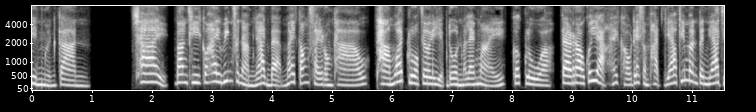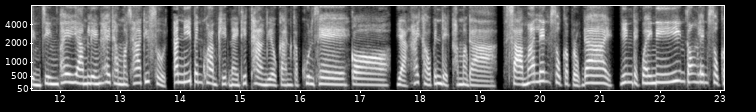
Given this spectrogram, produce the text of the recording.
ดินเหมือนกัน ใช่ บางทีก็ให้วิ่งสนามหญ้าแบบไม่ต้องใส่รองเท้า ถามว่ากลัวเจอเหยียบโดนแมลงไหม ก็กลัว แต่เราก็อยากให้เขาได้สัมผัสหญ้าที่มันเป็นหญ้าจริง ๆ พยายามเลี้ยงให้ธรรมชาติที่สุด อันนี้เป็นความคิดในทิศทางเดียวกันกับคุณเซกออยากให้เขาเป็นเด็กธรรมดา สามารถเล่นสกปรกได้ ยิ่งเด็กวัยนี้ยิ่งต้องเล่นสก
